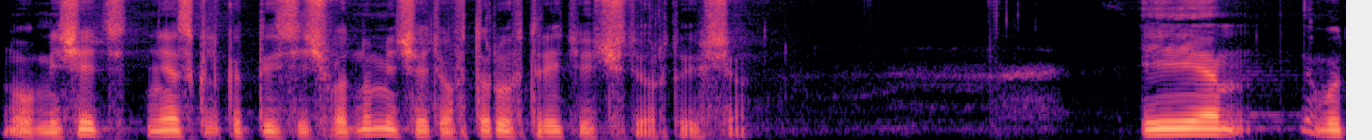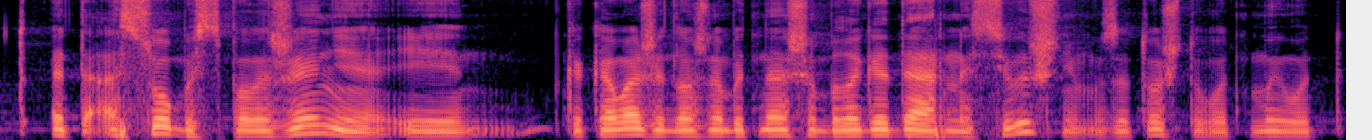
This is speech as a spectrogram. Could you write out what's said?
Ну, в мечеть несколько тысяч в одну мечеть, во вторую, в третью, в четвертую, и все. И вот эта особость положения и какова же должна быть наша благодарность Всевышнему за то, что вот мы вот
